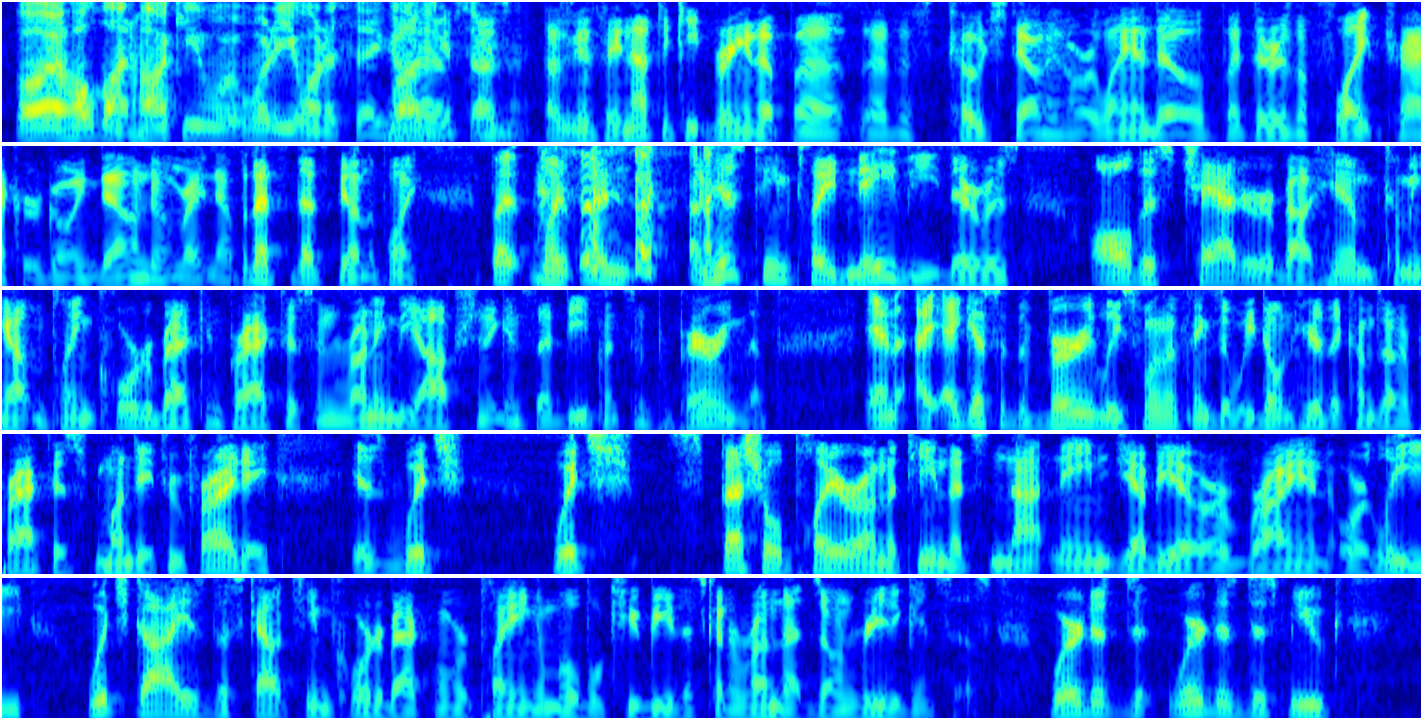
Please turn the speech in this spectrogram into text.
well, hold on, Honky. What, do you want to say? Go well, ahead. I was, sorry, I was, was going to say not to keep bringing up uh, uh, this coach down in Orlando, but there is a flight tracker going down to him right now. But that's that's beyond the point. But when when, when his team played Navy, there was all this chatter about him coming out and playing quarterback in practice and running the option against that defense and preparing them. And I, I, guess at the very least, one of the things that we don't hear that comes out of practice Monday through Friday is which which special player on the team that's not named Gebbia or Brian or Lee, which guy is the scout team quarterback when we're playing a mobile QB that's going to run that zone read against us? Where does where does Dismuke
